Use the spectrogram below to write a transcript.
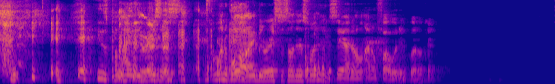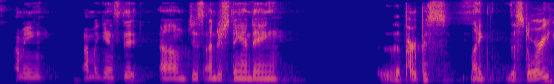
He's politely racist. I'm gonna politely be racist on this one and say I don't I don't fuck with it, but okay. I mean, I'm against it. Um, just understanding the purpose, like the story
